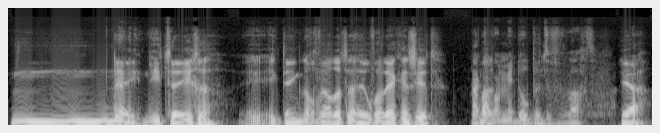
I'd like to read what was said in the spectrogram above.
Mm, nee, niet tegen. Ik denk nog wel dat er heel veel rek in zit. Nou, ik Maar- had wel meer doelpunten verwacht. Ja,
